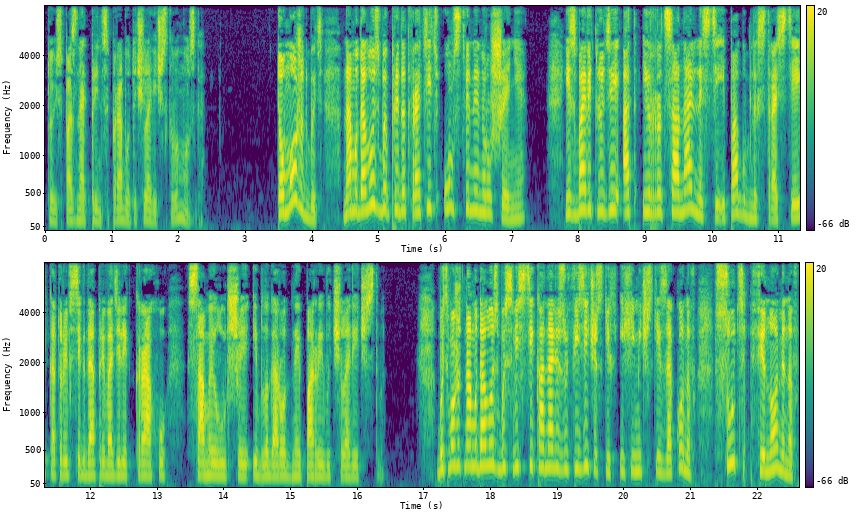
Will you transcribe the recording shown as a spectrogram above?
то есть познать принципы работы человеческого мозга, то, может быть, нам удалось бы предотвратить умственные нарушения – избавить людей от иррациональности и пагубных страстей, которые всегда приводили к краху самые лучшие и благородные порывы человечества. Быть может, нам удалось бы свести к анализу физических и химических законов суть феноменов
